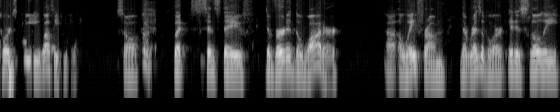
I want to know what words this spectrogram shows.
towards the wealthy people. So, but since they've diverted the water uh, away from the reservoir, it is slowly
